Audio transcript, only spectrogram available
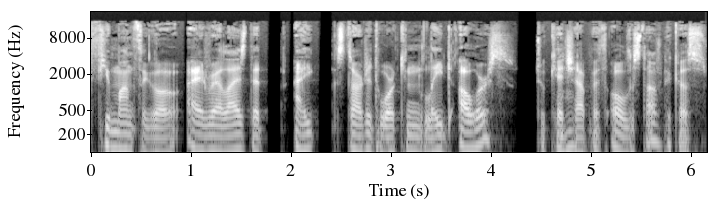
a few months ago, I realized that I started working late hours to catch mm-hmm. up with all the stuff because,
